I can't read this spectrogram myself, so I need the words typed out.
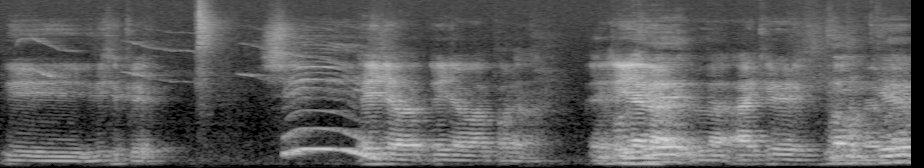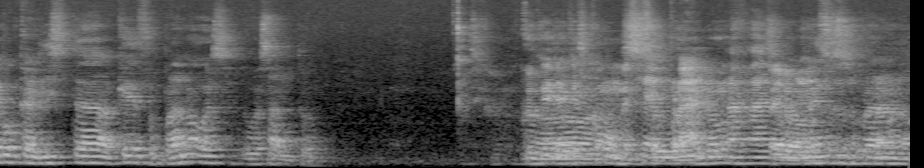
y dije que Sí. ella, ella va para. eh, ¿Por ella qué? la, la- hay que. ¿Qué ponerla. vocalista? ¿Qué? ¿Soprano o es, o es alto? Creo que diría que es como mezzo Según- soprano, Ajá, pero. según mezzo mezzo soprano.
